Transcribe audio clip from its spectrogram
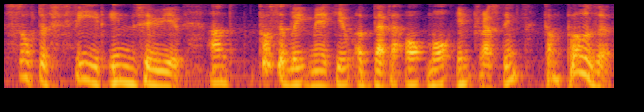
sort of feed into you and possibly make you a better or more interesting composer.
